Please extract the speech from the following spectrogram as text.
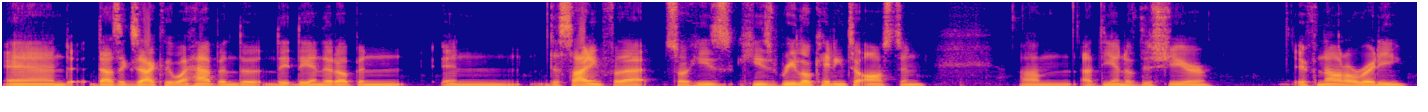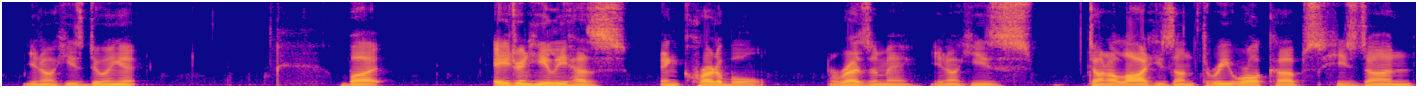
and that's exactly what happened. The, they, they ended up in in deciding for that. So he's he's relocating to Austin um, at the end of this year, if not already. You know he's doing it, but Adrian Healey has incredible resume. You know he's done a lot. He's done three World Cups. He's done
